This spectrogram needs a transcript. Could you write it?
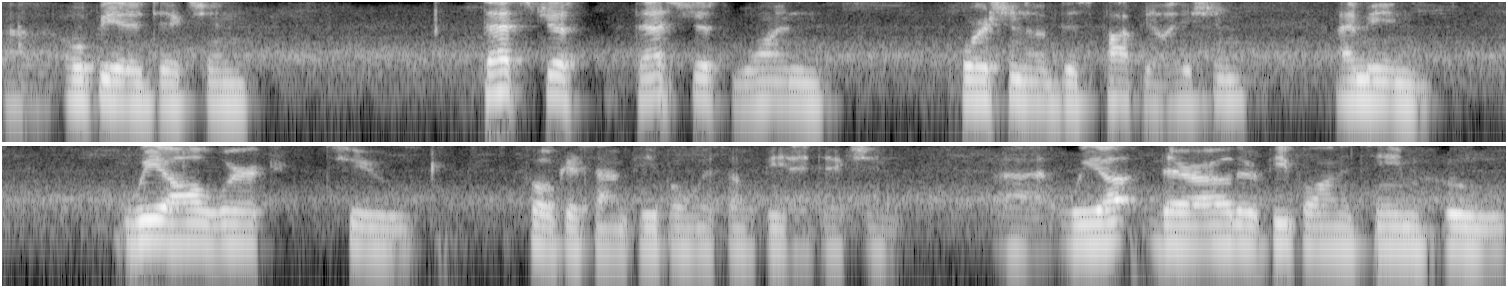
uh, opiate addiction. That's just that's just one portion of this population. I mean, we all work to focus on people with opiate addiction. Uh, we uh, there are other people on the team who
